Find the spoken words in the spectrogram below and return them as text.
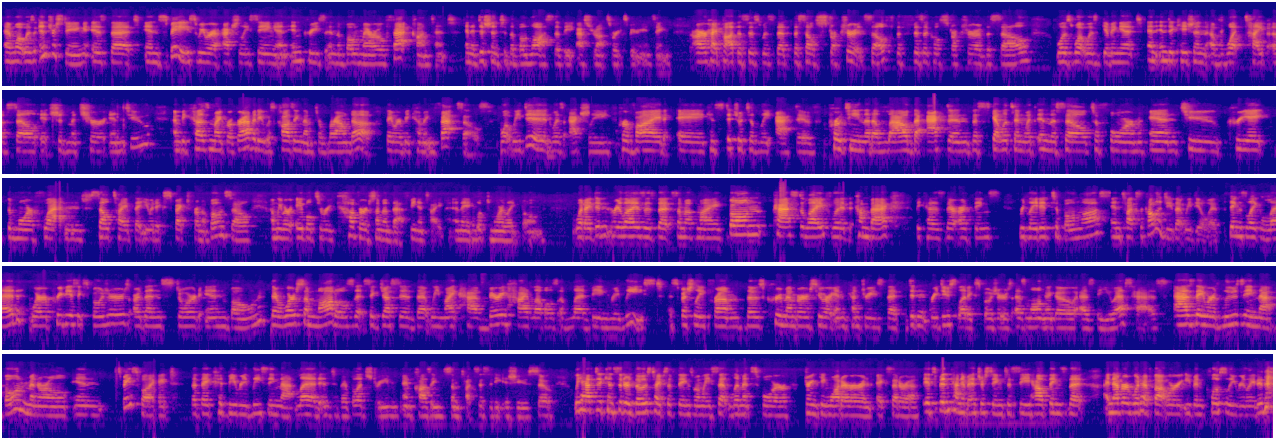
and what was interesting is that in space, we were actually seeing an increase in the bone marrow fat content, in addition to the bone loss that the astronauts were experiencing. Our hypothesis was that the cell structure itself, the physical structure of the cell, was what was giving it an indication of what type of cell it should mature into. And because microgravity was causing them to round up, they were becoming fat cells. What we did was actually provide a constitutively active protein that allowed the actin, the skeleton within the cell, to form and to create the more flattened cell type that you would expect from a bone cell. And we were able to recover some of that phenotype, and they looked more like bone. What I didn't realize is that some of my bone past life would come back because there are things related to bone loss and toxicology that we deal with. Things like lead, where previous exposures are then stored in bone. There were some models that suggested that we might have very high levels of lead being released, especially from those crew members who are in countries that didn't reduce lead exposures as long ago as the US has. As they were losing that bone mineral in spaceflight, that they could be releasing that lead into their bloodstream and causing some toxicity issues. So we have to consider those types of things when we set limits for drinking water and et cetera. It's been kind of interesting to see how things that I never would have thought were even closely related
